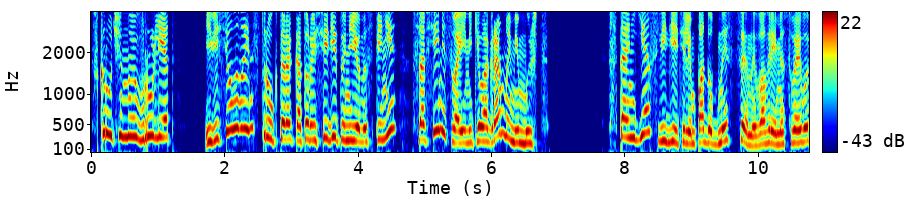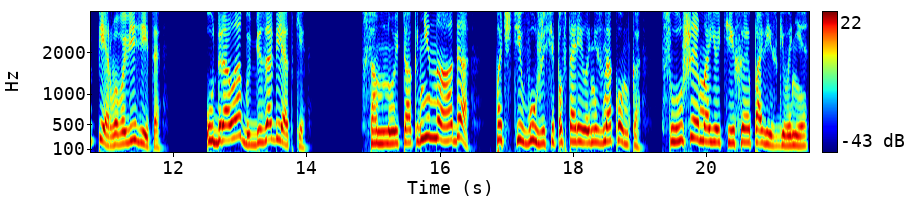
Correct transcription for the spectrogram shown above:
скрученную в рулет, и веселого инструктора, который сидит у нее на спине со всеми своими килограммами мышц. Стань я свидетелем подобной сцены во время своего первого визита. Удрала бы без оглядки. «Со мной так не надо!» — почти в ужасе повторила незнакомка, слушая мое тихое повизгивание.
